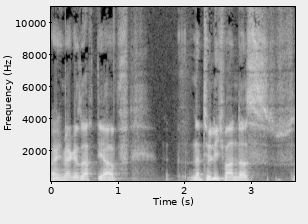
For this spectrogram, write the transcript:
habe ich mir gesagt, ja. Pf, natürlich waren das,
